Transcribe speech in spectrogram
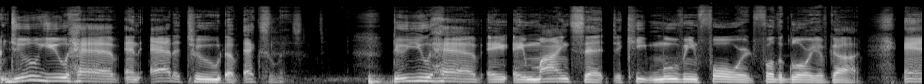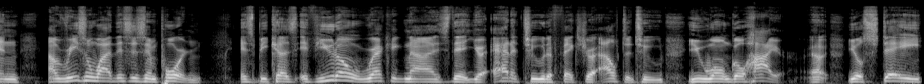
Do you have an attitude of excellence? Do you have a, a mindset to keep moving forward for the glory of God? And a reason why this is important is because if you don't recognize that your attitude affects your altitude, you won't go higher. Uh, you'll stay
